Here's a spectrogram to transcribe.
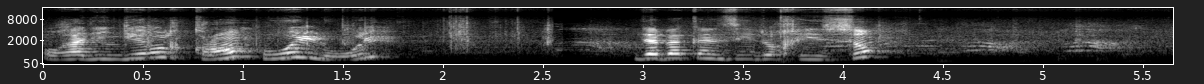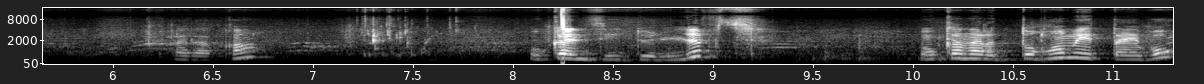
وغادي نديرو الكرومب هو الأول. دابا كنزيدو خيزو. بحال هكا. وكنزيدو اللفت. وكنردوهم يطيبوا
